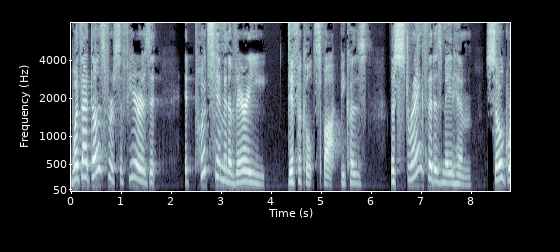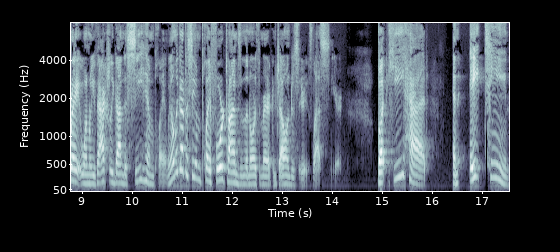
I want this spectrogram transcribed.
what that does for Safir is it it puts him in a very difficult spot because the strength that has made him so great when we've actually gotten to see him play. We only got to see him play four times in the North American Challenger Series last year, but he had an 18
